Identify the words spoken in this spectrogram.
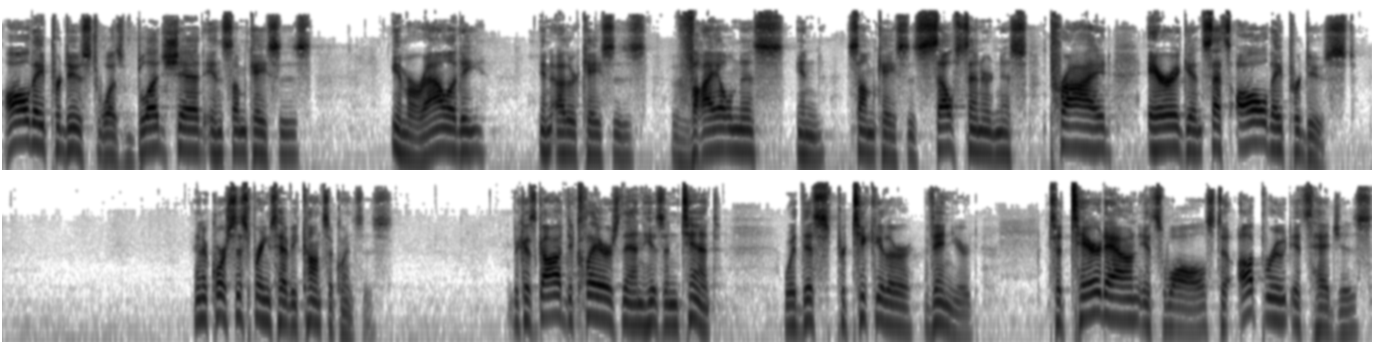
All they produced was bloodshed in some cases, immorality in other cases, vileness in some cases, self centeredness, pride, arrogance. That's all they produced. And of course, this brings heavy consequences. Because God declares then his intent with this particular vineyard to tear down its walls, to uproot its hedges,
